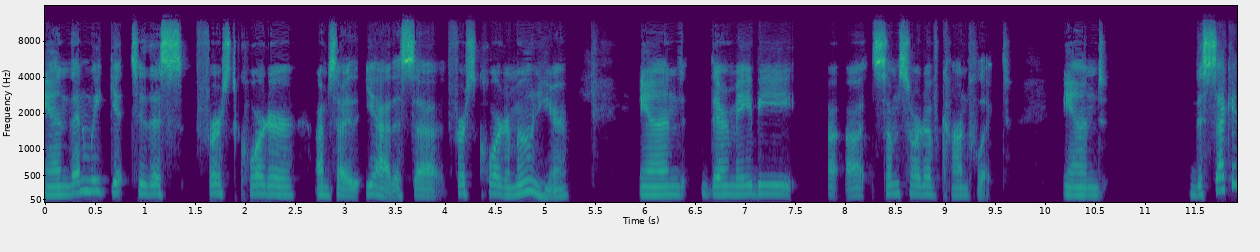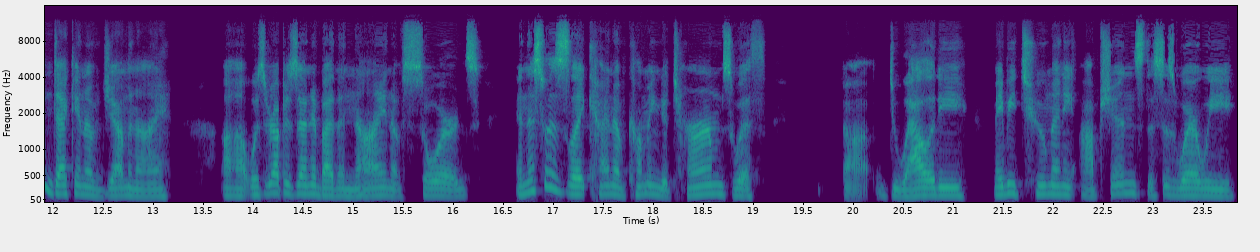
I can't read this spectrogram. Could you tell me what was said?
and then we get to this first quarter i'm sorry yeah this uh, first quarter moon here and there may be uh, uh, some sort of conflict and the second decan of gemini uh, was represented by the nine of swords and this was like kind of coming to terms with uh, duality maybe too many options. This is where we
